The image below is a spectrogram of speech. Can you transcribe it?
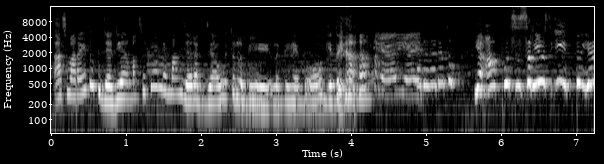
asmara itu kejadian. Maksudnya memang jarak jauh itu lebih lebih heboh gitu ya. Iya iya iya. kadang-kadang tuh ya ampun seserius itu ya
